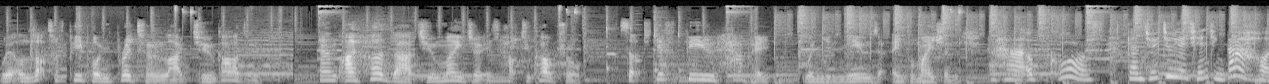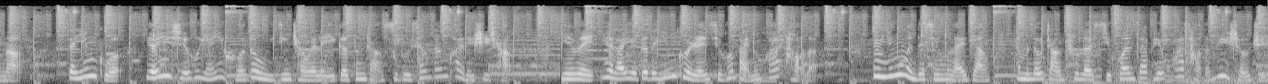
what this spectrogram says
Well, a lot of people in Britain like to garden. And I heard that your major is horticultural. So did you feel happy when you knew the information? 哈哈，Of course，感觉就业前景大好呢。在英国，园艺学和园艺活动已经成为了一个增长速度相当快的市场，因为越来越多的英国人喜欢摆弄花草了。用英文的形容来讲，他们都长出了喜欢栽培花草的绿手指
